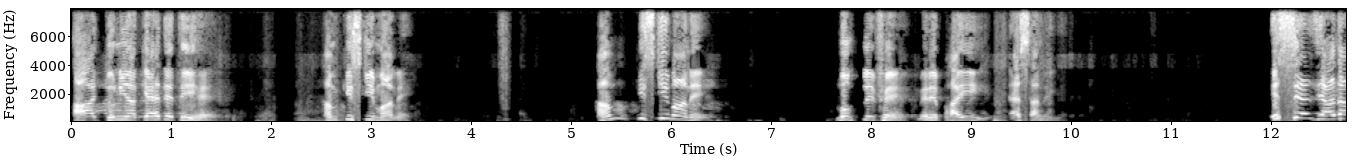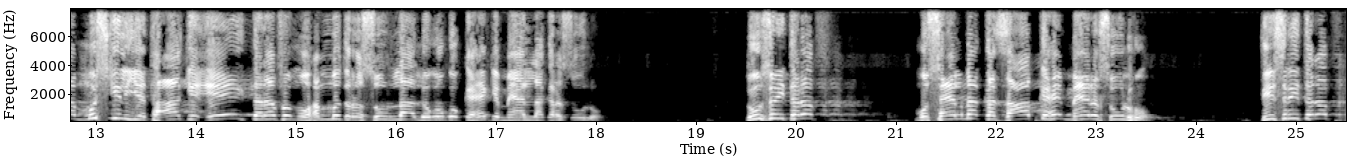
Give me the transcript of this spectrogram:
آج دنیا کہہ دیتی ہے، ہم کس کی مانے ہم کس کی مانے مختلف ہیں، میرے بھائی ایسا نہیں ہے۔ اس سے زیادہ مشکل یہ تھا کہ ایک طرف محمد رسول اللہ لوگوں کو کہیں کہ میں اللہ کا رسول ہوں۔ دوسری طرف مسلمہ کذاب کہے، میں رسول ہوں۔ تیسری طرف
